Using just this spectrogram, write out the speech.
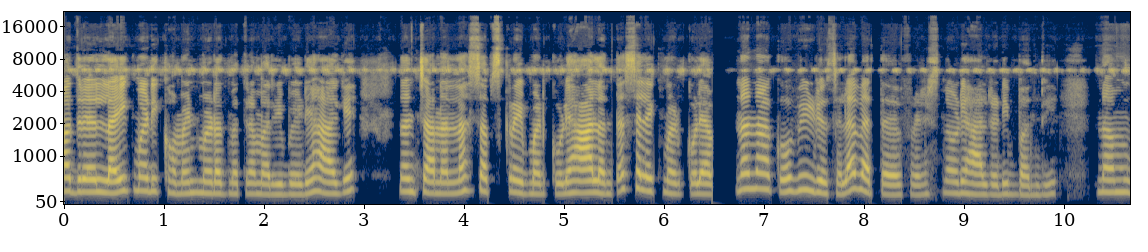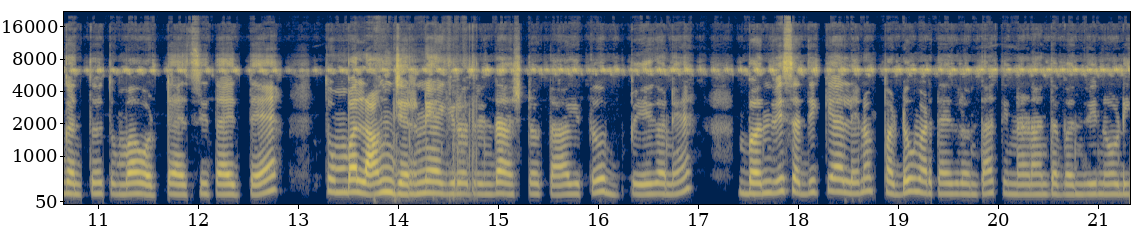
ಆದರೆ ಲೈಕ್ ಮಾಡಿ ಕಾಮೆಂಟ್ ಮಾಡೋದು ಮಾತ್ರ ಮರಿಬೇಡಿ. ಹಾಗೆ ನನ್ನ ಚಾನಲ್ನ ಸಬ್ಸ್ಕ್ರೈಬ್ ಮಾಡ್ಕೊಳ್ಳಿ, ಹಾಲ್ ಅಂತ ಸೆಲೆಕ್ಟ್ ಮಾಡ್ಕೊಳ್ಳಿ. ನಾನು ಹಾಕೋ ವೀಡಿಯೋಸ್ ಎಲ್ಲ ಬರ್ತವೆ ಫ್ರೆಂಡ್ಸ್ ನೋಡಿ ಆಲ್ರೆಡಿ ಬಂದ್ವಿ. ನಮಗಂತೂ ತುಂಬ ಹೊಟ್ಟೆ ಹಸಿತೈತೆ ತುಂಬ ಲಾಂಗ್ ಜರ್ನಿ ಆಗಿರೋದ್ರಿಂದ ಅಷ್ಟೊತ್ತಾಗಿತ್ತು ಬೇಗನೆ. ಬಂದ್ವಿ. ಸದ್ಯಕ್ಕೆ ಅಲ್ಲೇನೋ ಪಡ್ಡು ಮಾಡ್ತಾಯಿದ್ರು ಅಂತ ತಿನ್ನೋಣ ಅಂತ ಬಂದ್ವಿ ನೋಡಿ.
